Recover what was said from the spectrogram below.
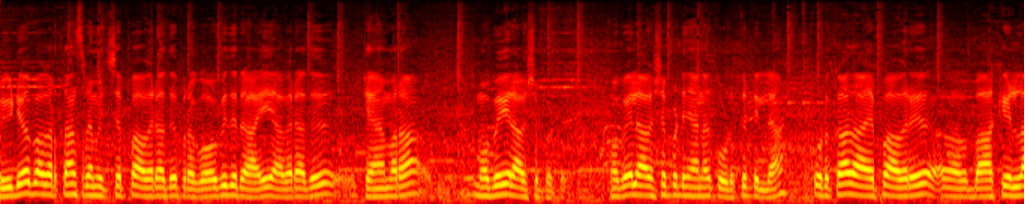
വീഡിയോ പകർത്താൻ ശ്രമിച്ചപ്പോൾ അവരത് പ്രകോപിതരായി അവരത് ക്യാമറ മൊബൈൽ ആവശ്യപ്പെട്ടു. മൊബൈൽ ആവശ്യപ്പെട്ട് ഞാനത് കൊടുത്തിട്ടില്ല. കൊടുക്കാതായപ്പോൾ അവർ ബാക്കിയുള്ള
